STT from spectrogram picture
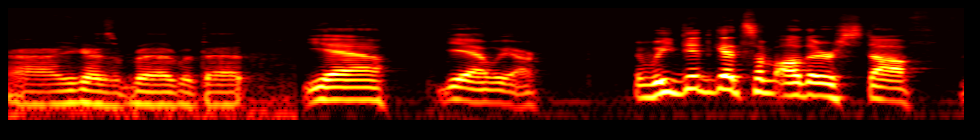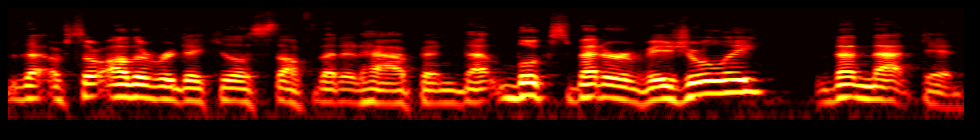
Ah, you guys are bad with that. Yeah, yeah, we are. We did get some other stuff that some other ridiculous stuff that had happened that looks better visually than that did.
